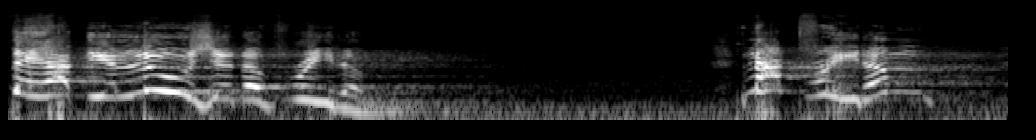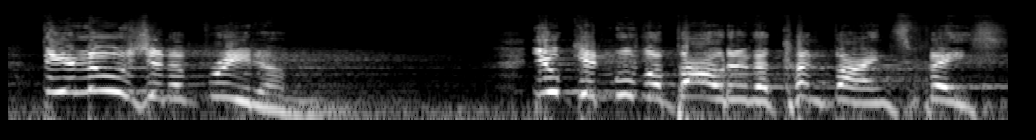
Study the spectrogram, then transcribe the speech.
They have the illusion of freedom. Not freedom, the illusion of freedom. You can move about in a confined space,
